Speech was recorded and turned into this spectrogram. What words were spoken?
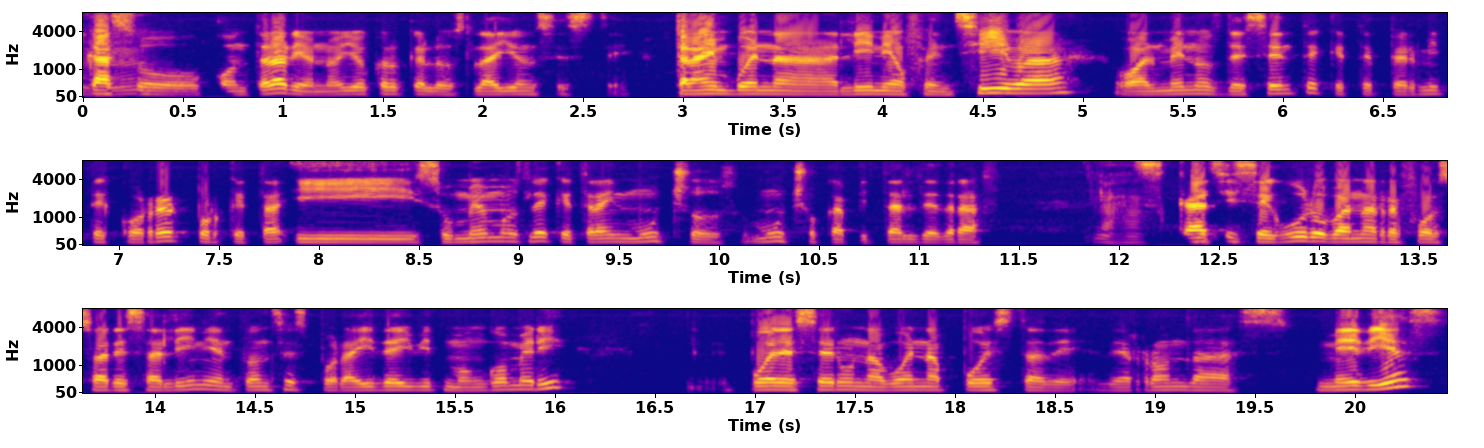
Caso contrario, ¿no? Yo creo que los Lions este, traen buena línea ofensiva o al menos decente que te permite correr porque y sumémosle que traen muchos, mucho capital de draft. Casi seguro van a reforzar esa línea, entonces por ahí David Montgomery puede ser una buena apuesta de, rondas medias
